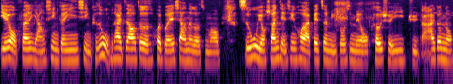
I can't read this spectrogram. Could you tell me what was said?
也有分阳性跟阴性，可是我不太知道这个会不会像那个什么食物有酸碱性，后来被证明说是没有科学依据的，I don't know。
